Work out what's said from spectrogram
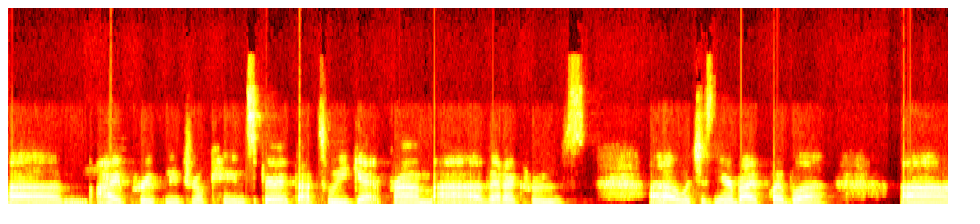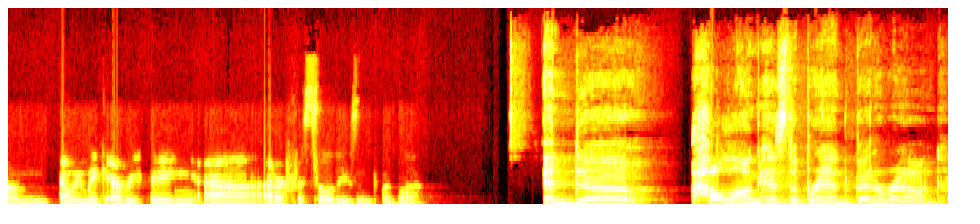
um, high proof neutral cane spirit. That's what we get from uh, Veracruz, uh, which is nearby Puebla. Um, and we make everything uh, at our facilities in Puebla. And uh, how long has the brand been around?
